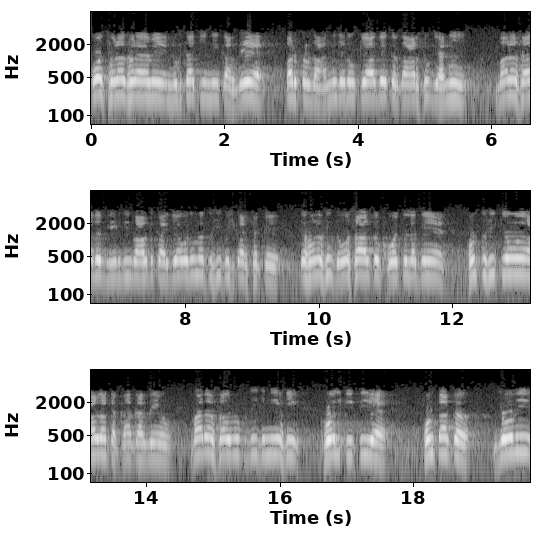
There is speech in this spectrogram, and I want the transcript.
ਉਹ ਥੋੜਾ ਥੋੜਾ ਐਵੇਂ ਨੁਕਤਾਚੀਨੀ ਕਰਦੇ ਆ ਪਰ ਪ੍ਰਧਾਨ ਨੇ ਜਦੋਂ ਕਿਹਾ ਕਿ ਕਰਤਾਰ ਸਿੰਘ ਗਿਆਨੀ, ਮਹਾਰਾਜ ਸਾਹਿਬ ਦੇ ਵੀਰ ਦੀ ਬਾਬਤ ਕਰ ਗਿਆ, ਉਦੋਂ ਨਾ ਤੁਸੀਂ ਕੁਝ ਕਰ ਸਕੇ। ਤੇ ਹੁਣ ਅਸੀਂ 2 ਸਾਲ ਤੋਂ ਖੋਜ 'ਚ ਲੱਗੇ ਆ ਹੁਣ ਤੁਸੀਂ ਕਿਉਂ ਆਪਦਾ ਧੱਕਾ ਕਰਦੇ ਹੋ? ਮਹਾਰਾਜ ਸਾਹਿਬ ਦੀ ਜਿੰਨੀ ਅਸੀਂ ਖੋਜ ਕੀਤੀ ਹੈ, ਹੁਣ ਤੱਕ ਜੋ ਵੀ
